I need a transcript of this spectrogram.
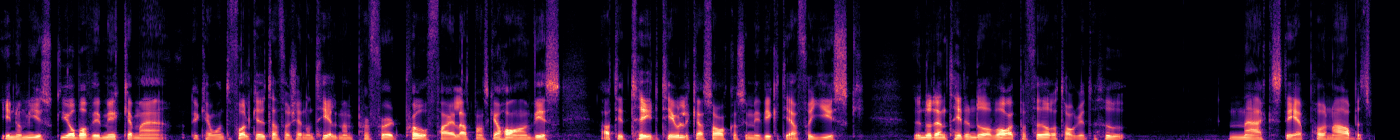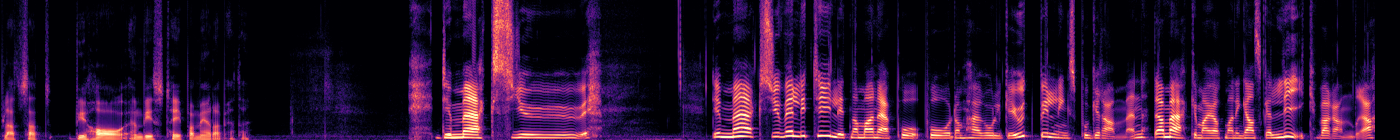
Inom Jysk jobbar vi mycket med, det kanske inte folk utanför känner till, men preferred profile, att man ska ha en viss attityd till olika saker som är viktiga för Jysk. Under den tiden du har varit på företaget, hur märks det på en arbetsplats att vi har en viss typ av medarbetare? Det märks ju det märks ju väldigt tydligt när man är på, på de här olika utbildningsprogrammen. Där märker man ju att man är ganska lik varandra.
